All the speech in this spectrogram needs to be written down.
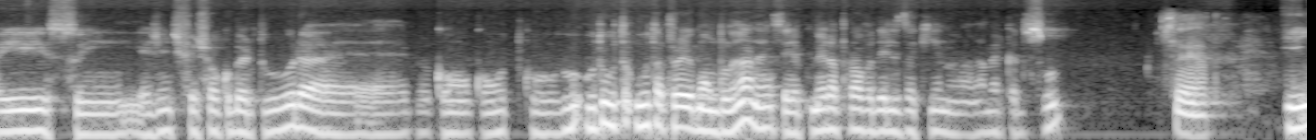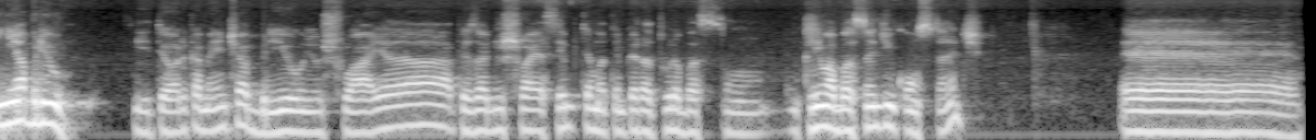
Isso, e a gente fechou a cobertura é, com, com, com, o Ultra Trail Mont Blanc, né? Seria a primeira prova deles aqui no, na América do Sul. Certo. E em abril. E teoricamente abril em Ushuaia, apesar de Ushuaia sempre ter uma temperatura, bastante, um, clima bastante inconstante, é,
